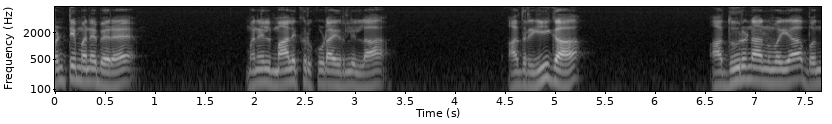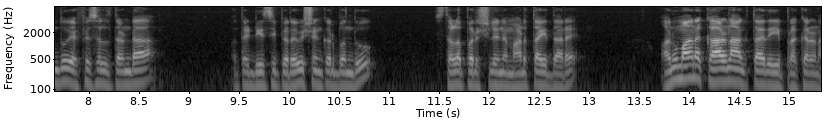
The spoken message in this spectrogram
ಒಂಟಿ ಮನೆ ಬೇರೆ. ಮನೇಲಿ ಮಾಲೀಕರು ಕೂಡ ಇರಲಿಲ್ಲ. ಆದರೆ ಈಗ ಆ ದೂರಿನ ಅನ್ವಯ ಬಂದು ಎಫ್ ಎಸ್ ಎಲ್ ತಂಡ ಮತ್ತು ಡಿ ಸಿ ಪಿ ರವಿಶಂಕರ್ ಬಂದು ಸ್ಥಳ ಪರಿಶೀಲನೆ ಮಾಡ್ತಾ ಇದ್ದಾರೆ. ಅನುಮಾನ ಕಾರಣ ಆಗ್ತಾ ಇದೆ ಈ ಪ್ರಕರಣ.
